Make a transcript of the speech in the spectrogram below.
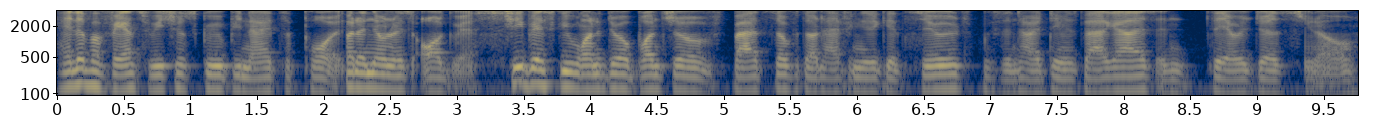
head of Advanced Research Group United Support, better known as Argus. She basically wanted to do a bunch of bad stuff without having to get sued, because the entire team is bad guys, and they were just, you know,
